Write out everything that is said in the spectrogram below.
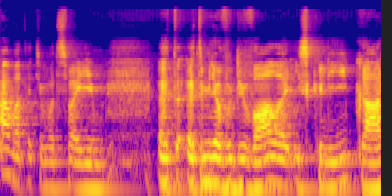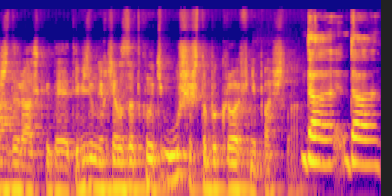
вот этим вот своим. Это, это меня выбивало из колеи каждый раз, когда я это видел. Мне хотелось заткнуть уши, чтобы кровь не пошла. Да, да.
